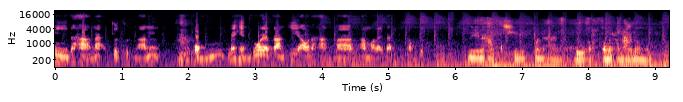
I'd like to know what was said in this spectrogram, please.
มีทหารณจุดจุดๆนั้น ผมไม่เห็นด้วยกับการที่เอาทหารมาทำอะไรแบบนี้ครับนี่นะครับชีวิตพลทหารดูครับต้องมาทำอะไรบ้างครับ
